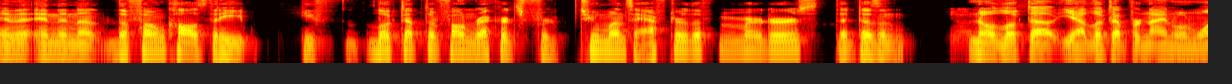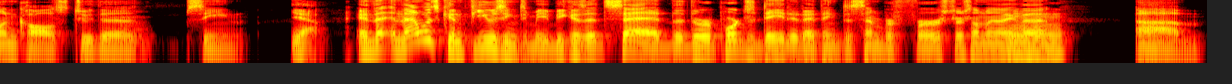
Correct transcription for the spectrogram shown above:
and then, and then uh, the phone calls that he he f- looked up the phone records for two months after the murders. That doesn't. No, looked up. Yeah, looked up for nine one one calls to the scene. Yeah. And th- and that was confusing to me because it said that the report's dated, I think, December first or something like Mhm. that. Um,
